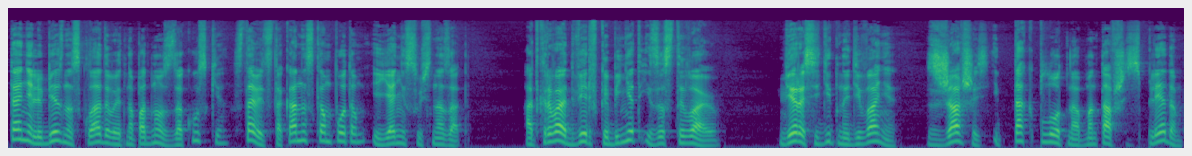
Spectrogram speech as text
Таня любезно складывает на поднос закуски, ставит стаканы с компотом, и я несусь назад. Открываю дверь в кабинет и застываю. Вера сидит на диване, сжавшись и так плотно обмотавшись пледом,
